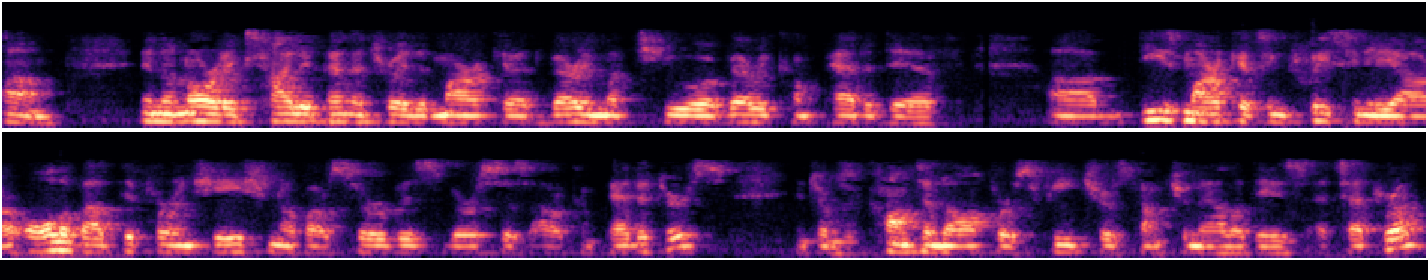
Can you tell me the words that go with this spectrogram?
Um, in the Nordics, highly penetrated market, very mature, very competitive. Um, these markets increasingly are all about differentiation of our service versus our competitors in terms of content offers, features, functionalities, et cetera.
